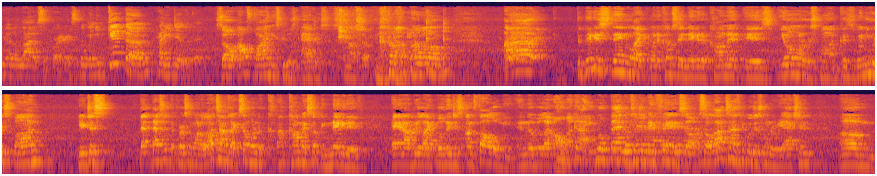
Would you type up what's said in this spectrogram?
you have a lot of supporters, but when you get them, how do you deal with it? So I'll find these people's addresses and I'll show. um, I, the biggest thing, like when it comes to a negative comment, is you don't want to respond because when you respond, you're just that, that's what the person wants. A lot of times, like someone will comment something negative, and I'll be like, well, then just unfollow me, and they'll be like, oh my god, you wrote back. I'm such a big fan. So, so a lot of times people just want a reaction. Um,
